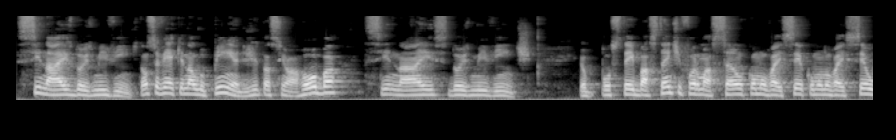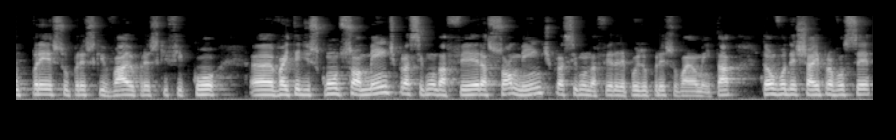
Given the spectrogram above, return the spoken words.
Sinais 2020. Então você vem aqui na lupinha, digita assim, ó, arroba Sinais 2020. Eu postei bastante informação, como vai ser, como não vai ser, o preço, o preço que vai, o preço que ficou. Uh, vai ter desconto somente para segunda-feira, somente para segunda-feira, depois o preço vai aumentar. Então eu vou deixar aí para você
